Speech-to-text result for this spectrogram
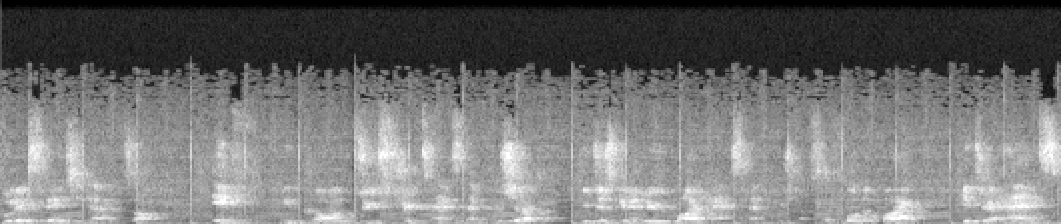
full extension at the top. If you can't do strict handstand push-up, you're just gonna do pike handstand push-ups. So for the pike, get your hands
